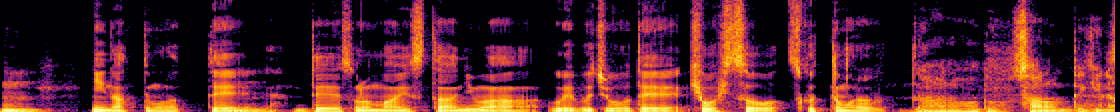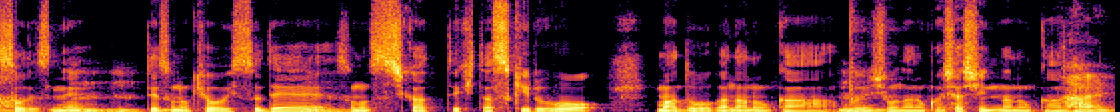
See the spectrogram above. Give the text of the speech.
うん。になってもらって、でそのマイスターにはウェブ上で教室を作ってもらうなるほど。サロン的な。そうですね、んんでその教室でその培ってきたスキルを、まあ、動画なのか文章なのか写真なのか、はい。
